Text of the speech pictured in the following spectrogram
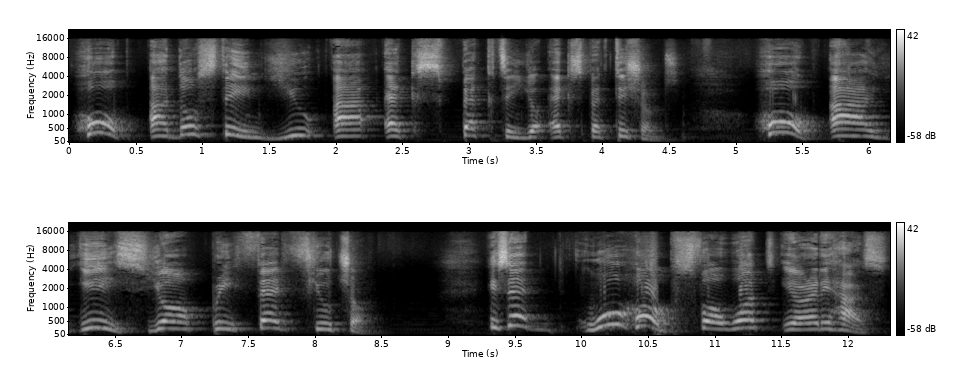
Hope are those things you are expecting, your expectations. Hope are, is your preferred future. He said, Who hopes for what he already has?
